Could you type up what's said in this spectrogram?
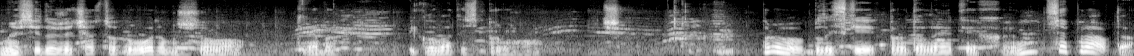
Ми всі дуже часто говоримо, що треба піклуватись про інших. Про близьких, про далеких. Це правда.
